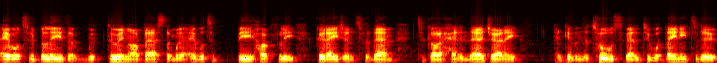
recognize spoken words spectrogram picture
able to believe that we're doing our best and we're able to be hopefully good agents for them to go ahead in their journey and give them the tools to be able to do what they need to do.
